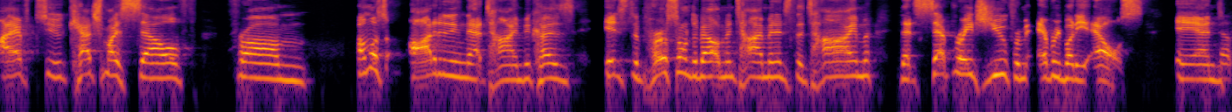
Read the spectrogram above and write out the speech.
I have to catch myself from almost auditing that time because it's the personal development time and it's the time that separates you from everybody else. And no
